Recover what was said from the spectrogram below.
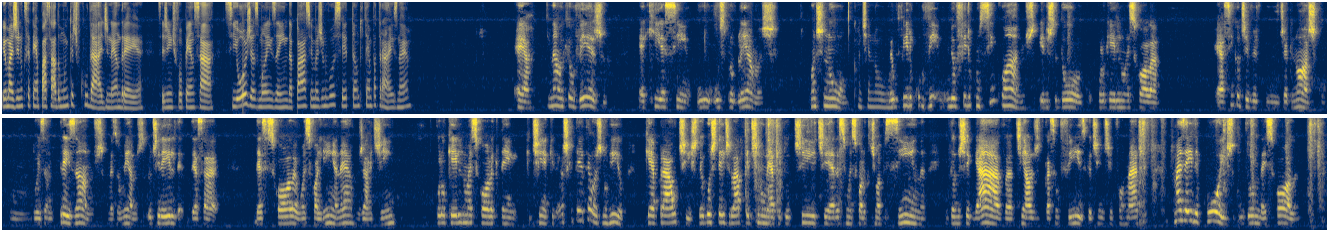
Eu imagino que você tenha passado muita dificuldade, né, Andréia? Se a gente for pensar, se hoje as mães ainda passam, eu imagino você tanto tempo atrás, né? É, não, o que eu vejo é que assim o, os problemas continuam. Continuam. Meu filho com vi, meu filho com cinco anos ele estudou, coloquei ele numa escola. É assim que eu tive o diagnóstico, com dois anos, três anos mais ou menos, eu tirei ele dessa dessa escola, uma escolinha, né, um jardim. coloquei ele numa escola que tem, que tinha, que, acho que tem até hoje no Rio, que é para autista. Eu gostei de lá porque tinha o método Tite, era assim, uma escola que tinha uma piscina, então ele chegava, tinha aula de educação física, tinha de informática. Mas aí depois, o dono da escola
